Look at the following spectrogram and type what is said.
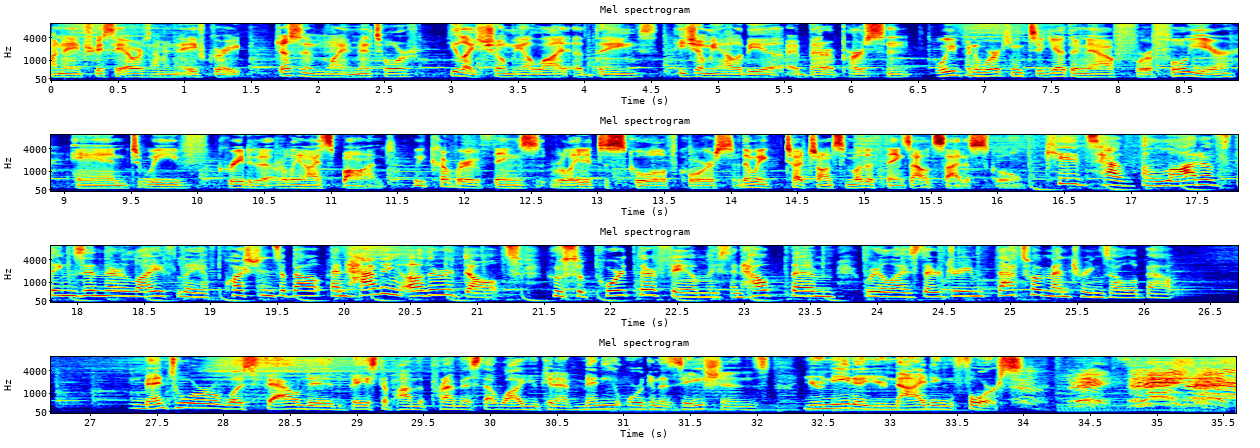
My name is Tracy Edwards. I'm in the eighth grade. Justin, my mentor, he like showed me a lot of things. He showed me how to be a, a, better person. We've been working together now for a full year, and we've created a really nice bond. We cover things related to school, of course, and then we touch on some other things outside of school. Kids have a lot of things in their life they have questions about, and having other adults who support their families and help them realize their dream, that's what mentoring's all about. Mentor was founded based upon the premise that while you can have many organizations, you need a uniting force.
